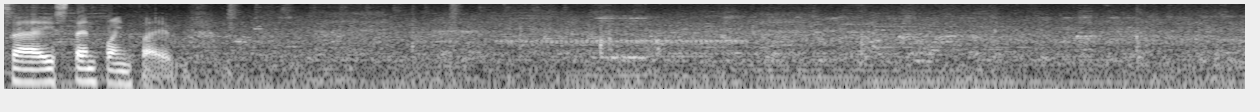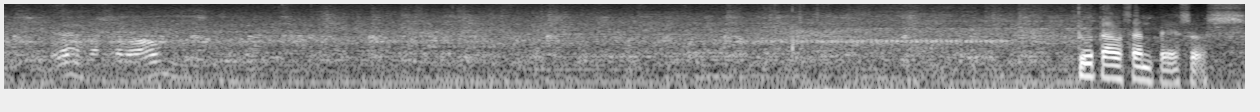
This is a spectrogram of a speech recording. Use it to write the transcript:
size 10.5 Ayan, basta raw. Two thousand pesos.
